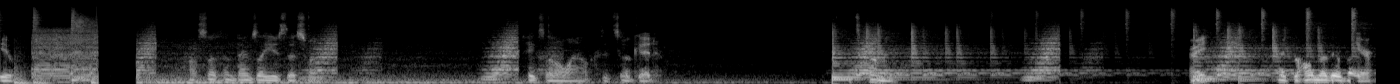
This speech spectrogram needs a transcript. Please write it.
Do. Also, sometimes I'll use this one. It takes a little while because it's so good. It's coming. All right? That's a whole nother layer.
